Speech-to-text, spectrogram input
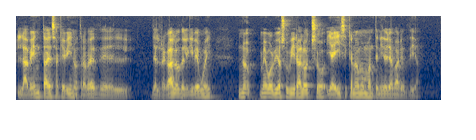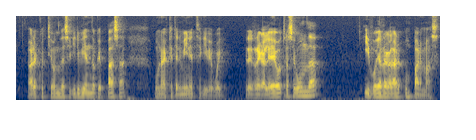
la venta esa que vino a través del, del regalo, del giveaway, no, me volvió a subir al 8 y ahí sí que nos hemos mantenido ya varios días. Ahora es cuestión de seguir viendo qué pasa una vez que termine este giveaway. Le regalé otra segunda y voy a regalar un par más.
